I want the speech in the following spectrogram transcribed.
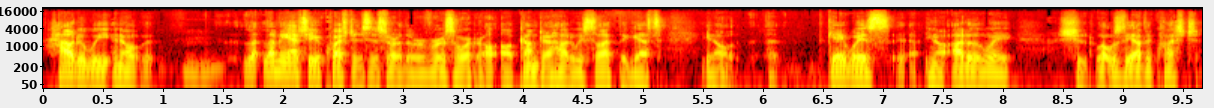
how do we, you know, mm-hmm. let me answer your questions in sort of the reverse order. I'll, I'll come to how do we select the guests. You know, gateways. Uh, you know, out of the way. Shoot, what was the other question?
